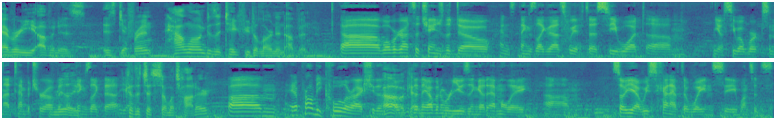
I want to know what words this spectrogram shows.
every oven is is different. How long does it take for you to learn an oven? Uh, well, we're going to have to change the dough and things like that, so we have to see what um, you know, see what works in that temperature oven and things like that. Because Yeah. it's just so much hotter. Um, it'll probably be cooler actually than, Oh, okay. than the oven we're using at Emily. Um, so yeah, we just kind of have to wait and see once it's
